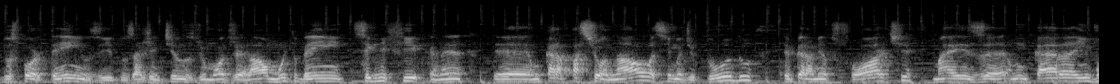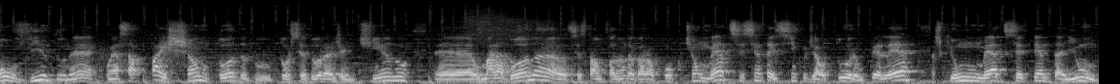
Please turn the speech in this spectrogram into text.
dos portenhos e dos argentinos de um modo geral muito bem significa, né? É um cara passional acima de tudo, temperamento forte, mas é um cara envolvido, né? Com essa paixão toda do torcedor argentino. É, o Maradona, vocês estavam falando agora há pouco, tinha 1,65m de altura. O Pelé, acho que 1,71m.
